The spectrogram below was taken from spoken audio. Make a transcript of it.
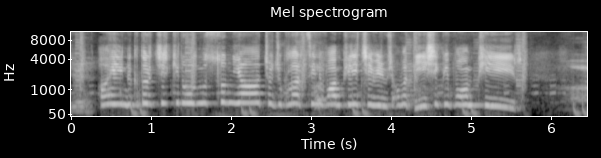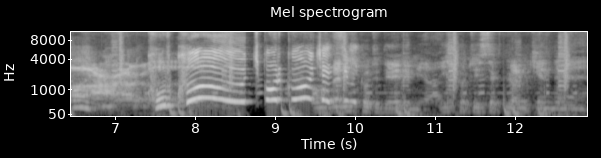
Ay. Ne oldu ki? Ay ne kadar çirkin olmuşsun ya. Çocuklar seni vampire çevirmiş ama değişik bir vampir. Ay, korkunç, korkunç. Ama ben hiç kötü değilim ya. Hiç kötü hissetmiyorum kendimi.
